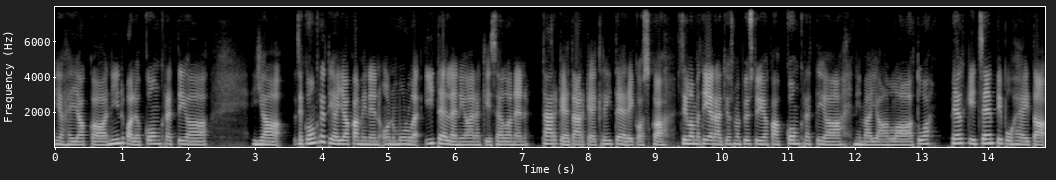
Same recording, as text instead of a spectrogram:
ja he jakaa niin paljon konkretiaa, ja se konkretian jakaminen on mulle itselleni ainakin sellainen tärkeä, tärkeä kriteeri, koska silloin mä tiedän, että jos mä pystyn jakaa konkretiaa, niin mä jaan laatua. Pelkkiä tsemppipuheita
